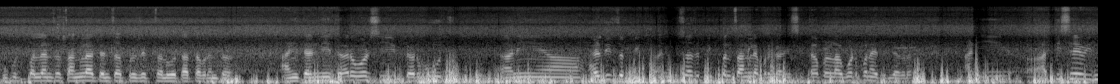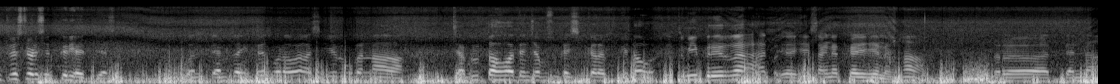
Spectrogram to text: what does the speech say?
कुक्कुटपालनाचा चांगला त्यांचा प्रोजेक्ट चालू होता आतापर्यंत. आणि त्यांनी दरवर्षी टरबूज आणि हळदीचं पीक आणि ऊसाचं पीक पण चांगल्या प्रकारे सीताफळ लागवड पण आहे त्यांच्याकडं आणि अतिशय इंटरेस्टेड शेतकरी आहेत ते असे. पण त्यांचा इंटरेस्ट वाढावा अशी लोकांना जागरूकता हवा त्यांच्यापासून काही शिकायला भेटावं. तुम्ही प्रेरणा आहात हे सांगण्यात काही हे नाही. हां. तर त्यांना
